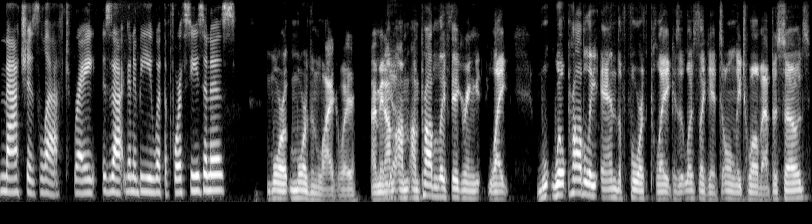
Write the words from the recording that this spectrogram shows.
matches left. Right? Is that going to be what the fourth season is? More more than likely. I mean, I'm Yeah. I'm I'm probably figuring like w- we'll probably end the fourth plate because it looks like it's only 12 episodes.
